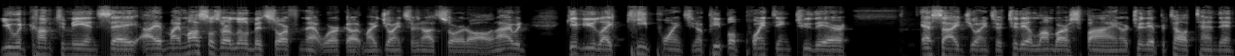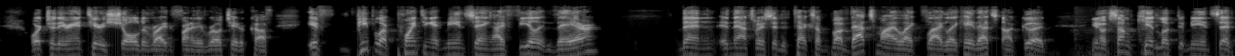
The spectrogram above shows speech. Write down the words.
you would come to me and say, I, my muscles are a little bit sore from that workout. My joints are not sore at all. And I would give you like key points, you know, people pointing to their SI joints or to their lumbar spine or to their patella tendon or to their anterior shoulder right in front of their rotator cuff. If people are pointing at me and saying, I feel it there, then, and that's what I said to text up above, that's my like flag, like, hey, that's not good. You know, if some kid looked at me and said,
